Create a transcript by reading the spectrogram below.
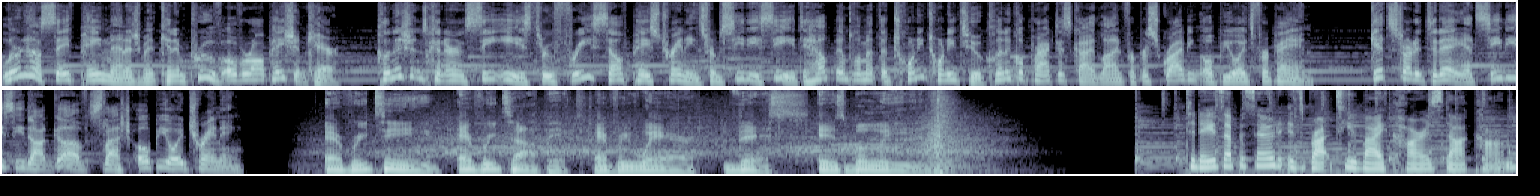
Learn how safe pain management can improve overall patient care. Clinicians can earn CEs through free self paced trainings from CDC to help implement the 2022 Clinical Practice Guideline for prescribing opioids for pain. Get started today at cdc.gov slash opioid training. Every team, every topic, everywhere. This is Believe. Today's episode is brought to you by Cars.com.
